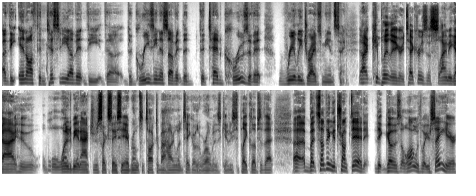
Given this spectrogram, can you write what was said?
uh, the inauthenticity of it, the the the greasiness of it, the the Ted Cruz of it really drives me insane. I completely agree. Ted Cruz is a slimy guy who wanted to be an actor, just like Stacey Abrams, and talked about how he wanted to take over the world when he was a kid. We used to play clips of that. Uh, but something that Trump did that goes along with what you're saying here,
